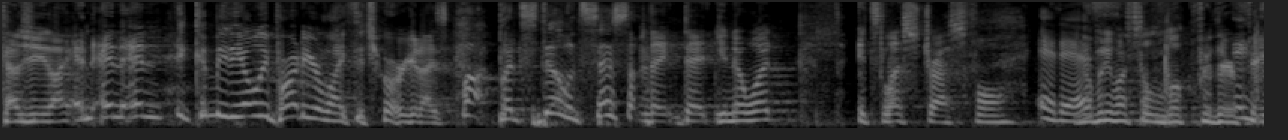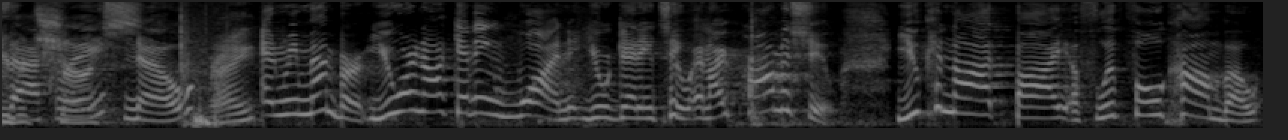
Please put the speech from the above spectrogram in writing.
Tells you like and, and and it could be the only part of your life that you organize. Well- but still it says something that, that you know what? It's less stressful. It is. Nobody wants to look for their Exactly. favorite shirts. No. Right? And remember, you are not getting one, you're getting two. And I promise you, you cannot buy a flip fold combo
